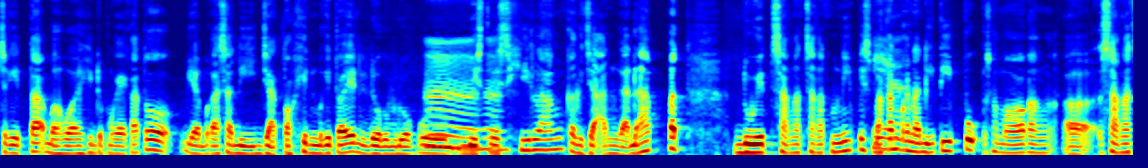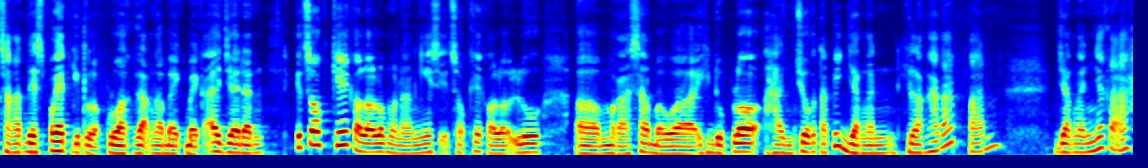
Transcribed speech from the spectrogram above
cerita bahwa hidup mereka tuh ya berasa dijatohin begitu aja di 2020 bisnis hilang kerjaan nggak dapet duit sangat-sangat menipis. Bahkan Iya. pernah ditipu sama orang eh, sangat-sangat desperate gitu loh. Keluarga nggak baik-baik aja dan it's okay kalau lo mau nangis it's okay kalau lo eh, merasa bahwa hidup lo hancur. Tapi jangan hilang harapan. Jangan nyerah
